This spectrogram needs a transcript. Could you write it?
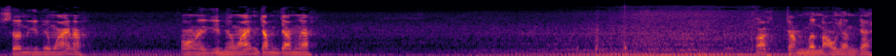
sơn zin theo máy nè. Con này zin theo máy trăm trăm nha. Rồi, cầm lên nổ nhanh cái.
